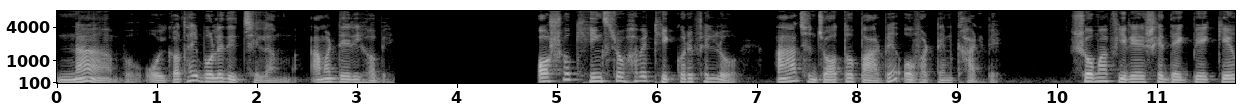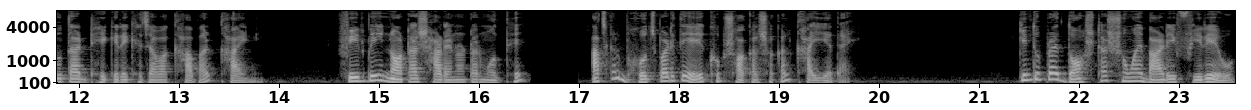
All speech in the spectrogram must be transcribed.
না, ওই কথাই বলে দিচ্ছিলাম, আমার দেরি হবে। অশোক হিংস্রভাবে ঠিক করে ফেলল, আজ যত পারবে ওভারটাইম খাটবে। সোমা ফিরে এসে দেখবে কেউ তার ঢেকে রেখে যাওয়া খাবার খায়নি। ফিরবেই নটা সাড়ে নটার মধ্যে। আজকাল ভোজবাড়িতে খুব সকাল সকাল খাইয়ে দেয়। কিন্তু প্রায় দশটার সময় বাড়ি ফিরেও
